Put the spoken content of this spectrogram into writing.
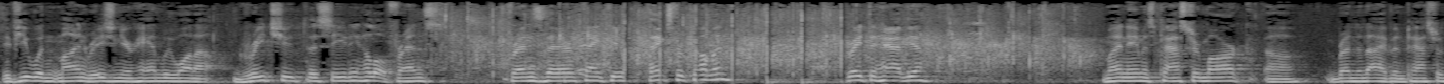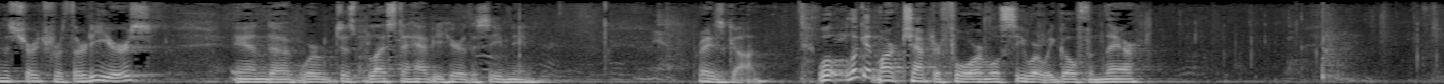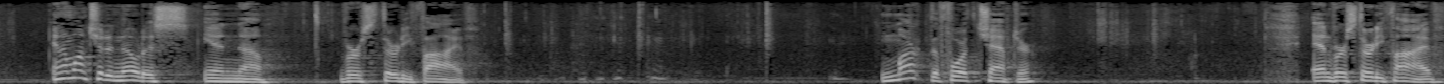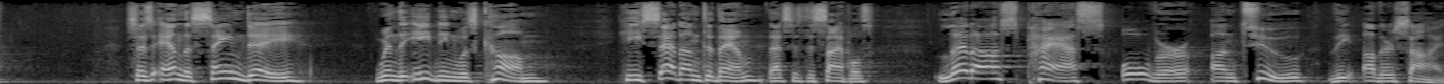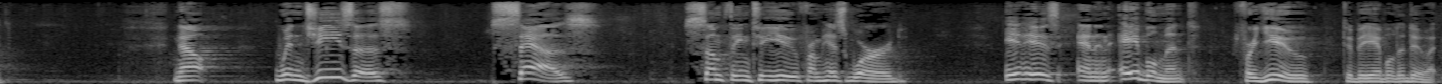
if you wouldn't mind raising your hand, we want to greet you this evening. Hello, friends. Friends there, thank you. Thanks for coming. Great to have you. My name is Pastor Mark. Uh, Brenda and I have been pastoring this church for 30 years, and uh, we're just blessed to have you here this evening. Praise God. Well, look at Mark chapter 4, and we'll see where we go from there. And I want you to notice in uh, verse 35. Mark the fourth chapter and verse 35 says, And the same day when the evening was come, he said unto them, that's his disciples, Let us pass over unto the other side. Now, when Jesus says something to you from his word, it is an enablement for you to be able to do it.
